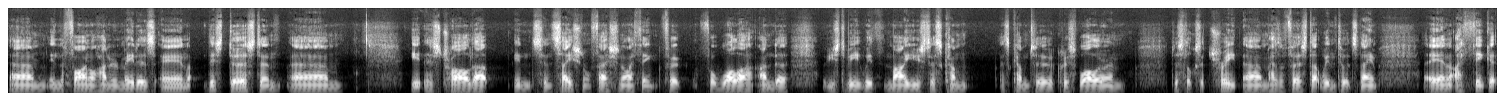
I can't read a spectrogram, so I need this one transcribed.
um, in the final hundred metres, and this Durston, um, it has trialled up in sensational fashion, I think, for, for Waller under used to be with Maher Eustace come has come to Chris Waller and just looks a treat. Um, has a first up win to its name, and I think at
